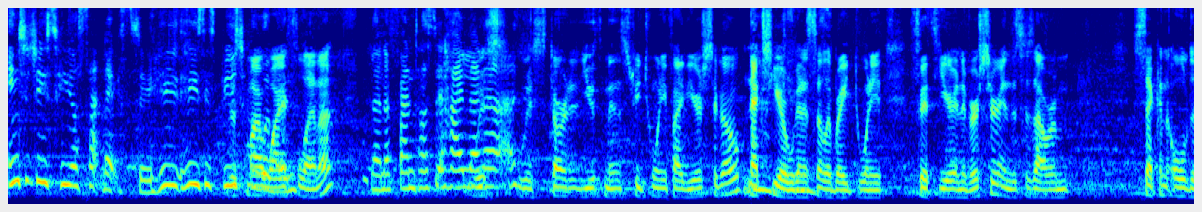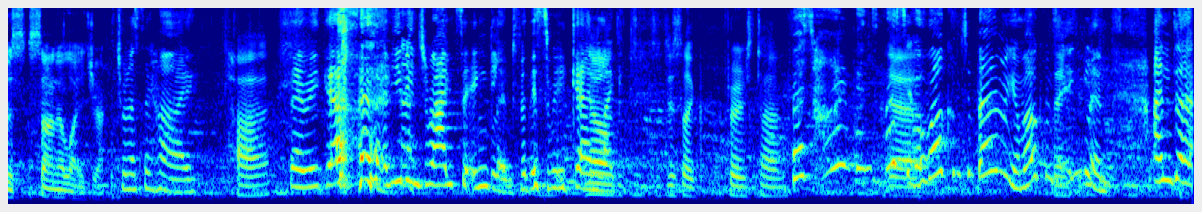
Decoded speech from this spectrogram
introduce who you're sat next to. Who, who's this This is beautiful my woman? wife, Lena. Lena, fantastic. Hi, Lena. we started youth ministry 25 years ago. Next year, we're going to celebrate 25th year anniversary, and this is our second oldest son, Elijah. Do you want to say hi? Hi. There we go. Have you been dragged to England for this weekend? No, like, th- th- just like first time. First time, fantastic. Yeah. Well, welcome to Birmingham. Welcome Thank to you. England. And uh,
